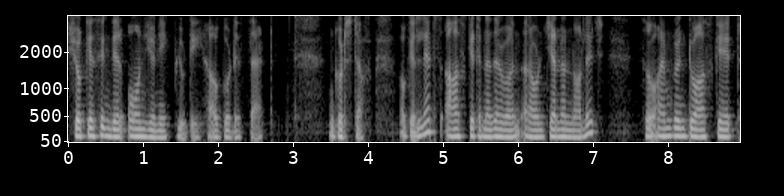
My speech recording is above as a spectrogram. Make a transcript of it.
showcasing their own unique beauty. How good is that? good stuff okay let's ask it another one around general knowledge so i'm going to ask it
